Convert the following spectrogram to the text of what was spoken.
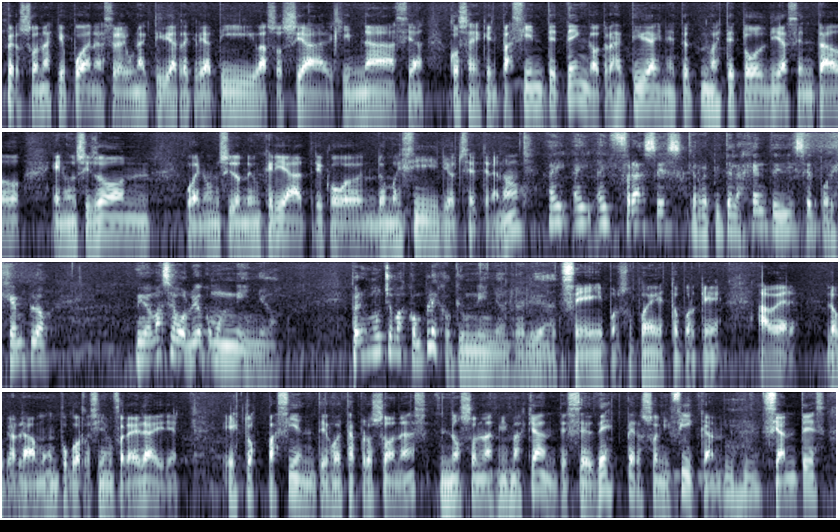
personas que puedan hacer alguna actividad recreativa, social, gimnasia, cosas de que el paciente tenga otras actividades y no esté, no esté todo el día sentado en un sillón o en un sillón de un geriátrico o de un domicilio, etcétera, ¿no? Hay, hay, hay frases que repite la gente y dice, por ejemplo, mi mamá se volvió como un niño. Pero es mucho más complejo que un niño en realidad. Sí, por supuesto, porque, a ver, lo que hablábamos un poco recién fuera del aire, estos pacientes o estas personas no son las mismas que antes, se despersonifican. Si antes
